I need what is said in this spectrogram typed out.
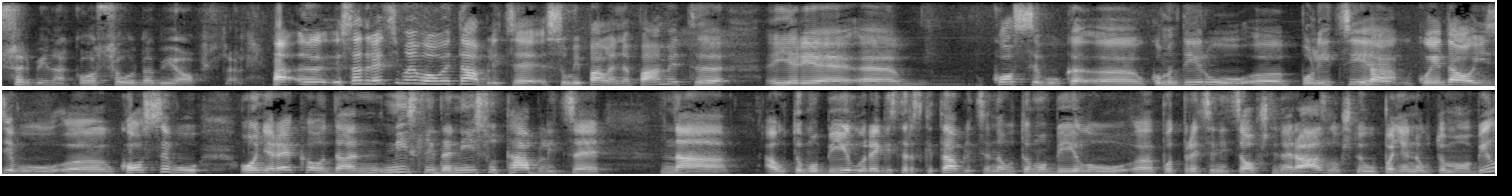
Srbi na Kosovu da bi opstali. Pa e, sad recimo evo ove tablice su mi pale na pamet e, jer je e, Kosevu, komandiru policije da. koji je dao izjavu Kosevu, on je rekao da misli da nisu tablice na automobilu, registarske tablice na automobilu podpredsjednice opštine razlog što je upaljen automobil.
